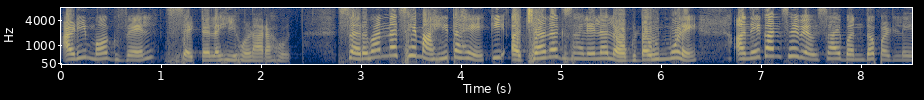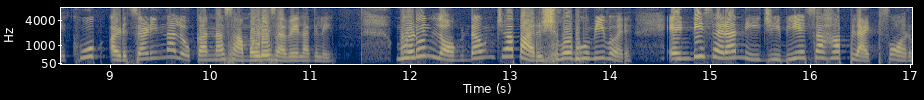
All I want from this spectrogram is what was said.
आणि मग वेल सेटलही होणार आहोत. सर्वांनाच हे माहीत आहे की अचानक झालेल्या लॉकडाऊनमुळे अनेकांचे व्यवसाय बंद पडले. खूप अडचणींना लोकांना सामोरे जावे लागले. म्हणून लॉकडाऊनच्या पार्श्वभूमीवर एन डी सरांनी जी बी एचा हा प्लॅटफॉर्म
